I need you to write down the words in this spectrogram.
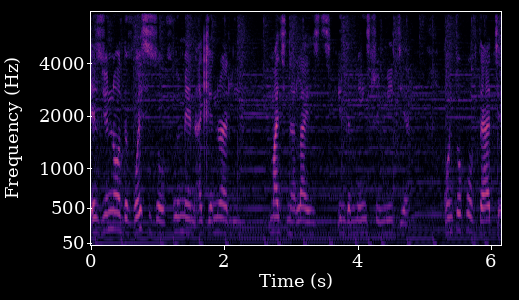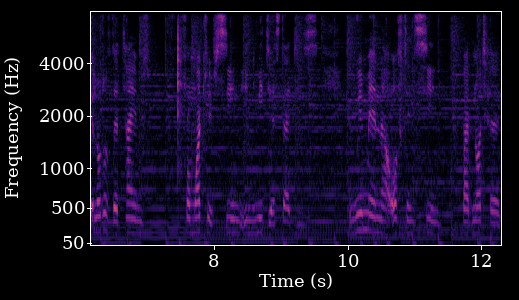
As you know, the voices of women are generally marginalized in the mainstream media. On top of that, a lot of the times, from what we've seen in media studies, women are often seen but not heard.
